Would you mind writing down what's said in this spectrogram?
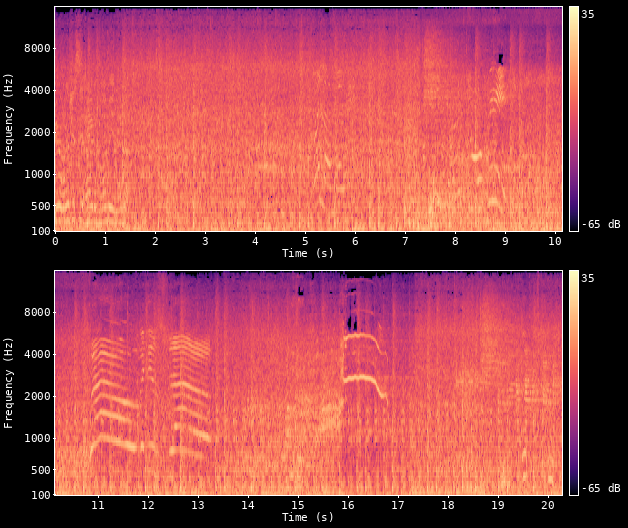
Here, why don't you say hi to Mommy and Ennah? Wow, look at that!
